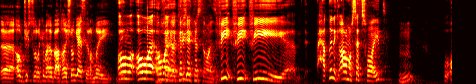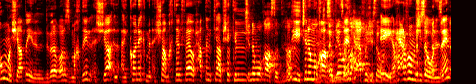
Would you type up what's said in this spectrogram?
objects تركبها على بعض. هاي شلون قاعد يصير؟ هم هو هو هو كل في- شيء customize في في في حاطين لك armor sets وايد. وهم شاطين ال developers ماخذين الأشياء ال iconic من أشياء مختلفة وحاطين لك إياها بشكل كنا مو قاصد. ها إي كنا مو قاصد زين؟ راح يعرفون شو يسوون. إي راح يعرفون إيش يسوون زين؟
